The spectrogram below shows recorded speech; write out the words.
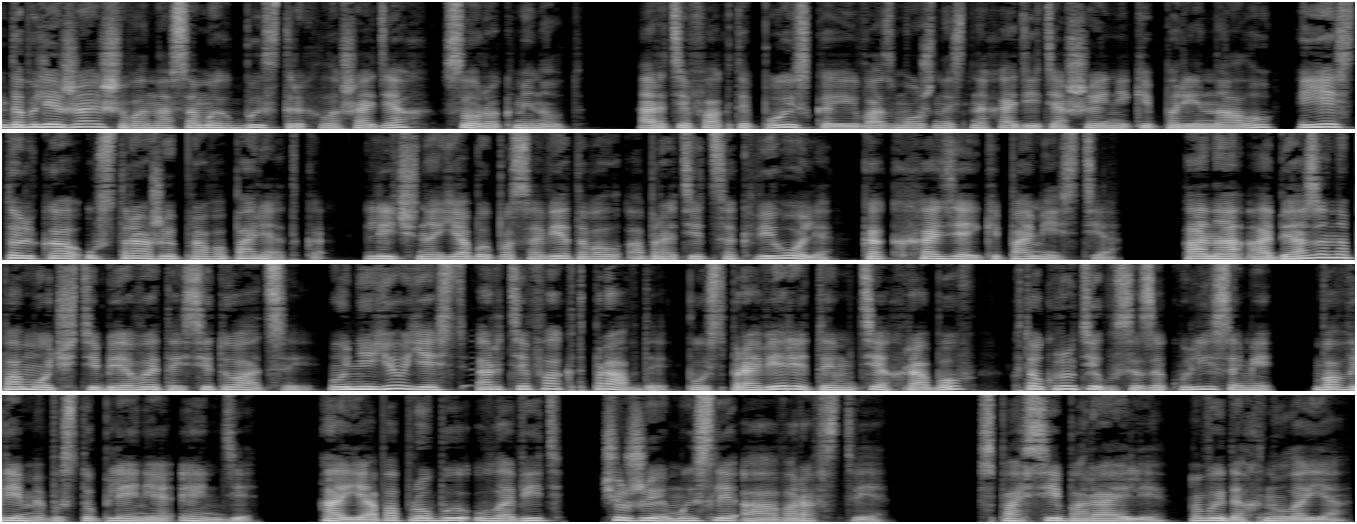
До ближайшего на самых быстрых лошадях 40 минут. Артефакты поиска и возможность находить ошейники по реналу есть только у стражей правопорядка. Лично я бы посоветовал обратиться к Виоле, как к хозяйке поместья. Она обязана помочь тебе в этой ситуации. У нее есть артефакт правды, пусть проверит им тех рабов, кто крутился за кулисами во время выступления Энди а я попробую уловить чужие мысли о воровстве. «Спасибо, Райли», — выдохнула я.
